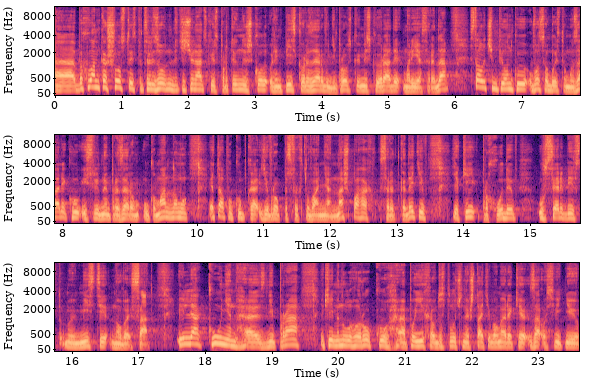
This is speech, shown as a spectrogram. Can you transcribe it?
Е, Вихованка 6-ї спеціалізованої дитячо-юнацької спортивної школи Олімпійського резерву Дніпровської міської ради Марія Середа стала чемпіонкою в особистому заліку і срібним призером у командному етапу Кубка Європи з фехтування на шпагах серед кадетів, який проходив у Сербії в місті Новий Сад. Ілля Кунін е, з Дніпра, який минулого року е, поїхав до Сполучених Штатів Америки за освітньою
